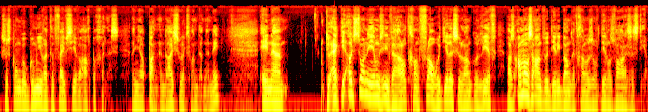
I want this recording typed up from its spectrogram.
Soos Kongo Gumi wat in 578 begin is in Japan en daai soort van dinge, nê? En ehm um, toe ek die oudste ondernemings in die wêreld gaan vra hoe julle so lank oorleef, was almal se antwoord deur die bank dit gaan ons deur ons ware stelsel.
